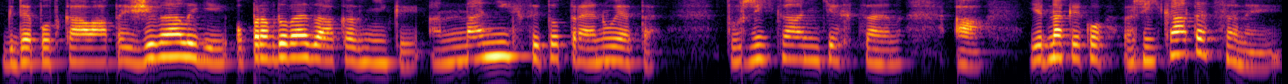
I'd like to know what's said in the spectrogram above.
kde potkáváte živé lidi, opravdové zákazníky a na nich si to trénujete. To říkání těch cen a jednak jako říkáte ceny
